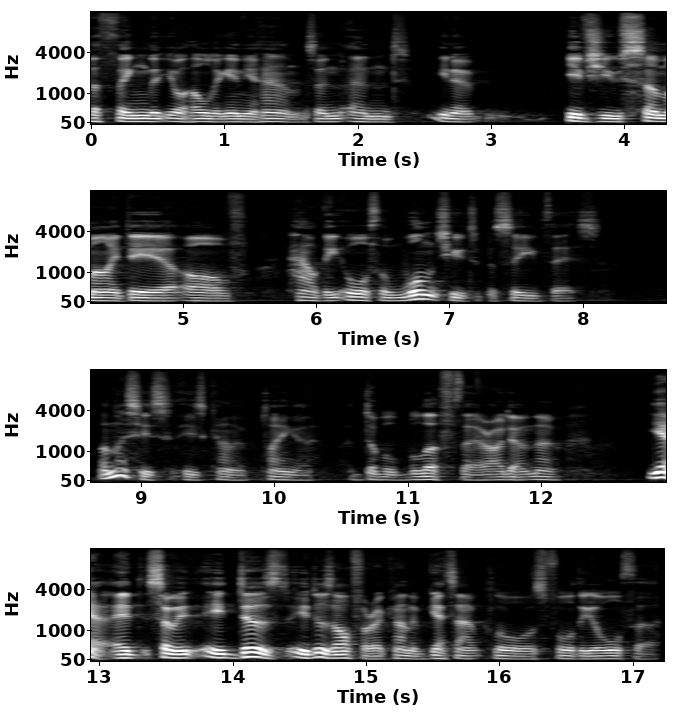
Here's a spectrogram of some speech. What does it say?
the thing that you're holding in your hands and and you know gives you some idea of how the author wants you to perceive this unless he's he's kind of playing a, a double bluff there. I don't know. Yeah, it, so it, it does it does offer a kind of get out clause for the author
